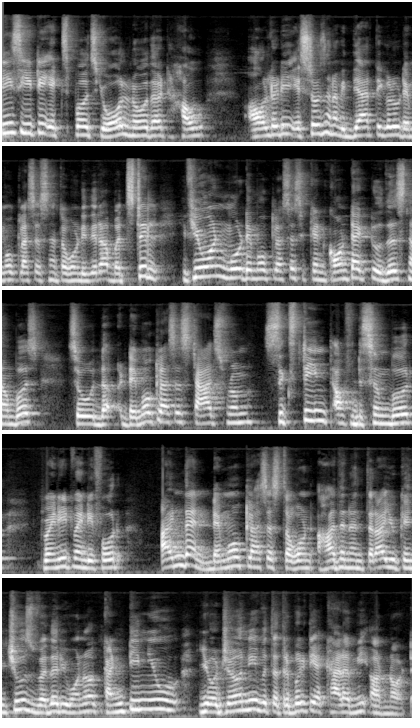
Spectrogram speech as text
D C T experts you all know that how already ಎಷ್ಟೋ ಜನ ವಿದ್ಯಾರ್ಥಿಗಳು ಡೆಮೋ ಕ್ಲಾಸಸ್ನ ತಗೊಂಡಿದ್ದೀರಾ but still if you want more demo classes you can contact to this numbers so the demo classes starts from sixteenth of December twenty twenty four and then demo classes ತಗೊಂಡು ಆದ ನಂತರ you can choose whether you want continue your journey with Triple T Academy or not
